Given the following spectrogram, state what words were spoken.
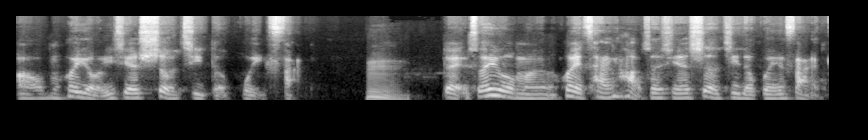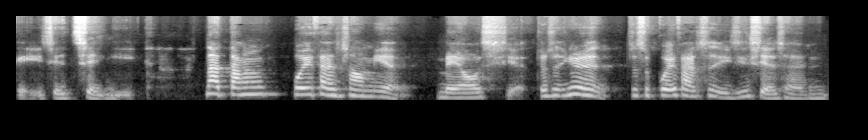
呃，我们会有一些设计的规范，嗯，对，所以我们会参考这些设计的规范，给一些建议。那当规范上面。没有写，就是因为就是规范是已经写成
